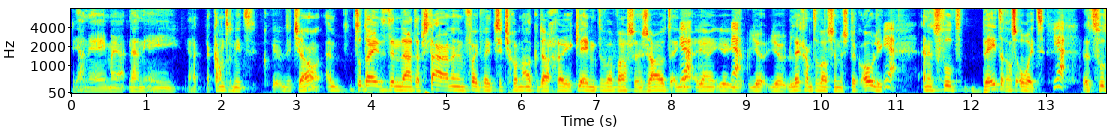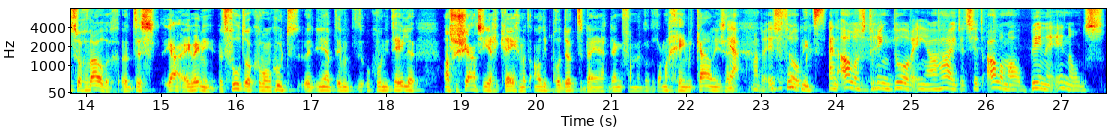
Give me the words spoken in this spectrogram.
ja, nee, maar ja, nee, nee ja, dat, dat, kan toch niet, je wel? En totdat je het inderdaad hebt staan en voor je het weet zit je gewoon elke dag eh, je kleding te wassen en zout en ja. ja, je, je, je, je, lichaam te wassen in een stuk olie. En het voelt beter als ooit. Ja. Het voelt zo geweldig. Het is, ja, ik weet niet, het voelt ook gewoon goed. Je hebt ook gewoon die hele associatie gekregen met al die producten, dat je denkt van dat het allemaal chemicaliën zijn. Ja, maar dat is het, het ook. Niet. En alles dringt door in jouw huid. Het zit allemaal binnen in ons.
